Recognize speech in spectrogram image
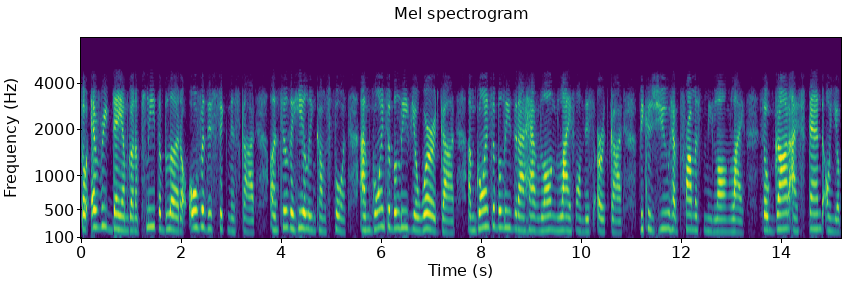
So every day I'm going to plead the blood over this sickness, God, until the healing comes forth. I'm going to believe your word, God. I'm going to believe that I have long life on this earth, God, because you have promised me long life. So, God, I stand on your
